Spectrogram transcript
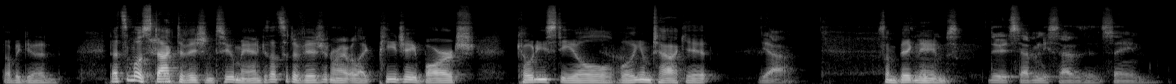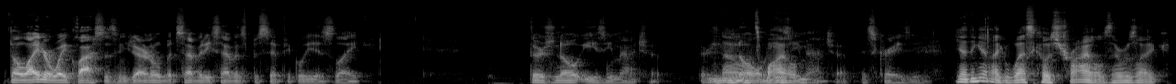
That'll be good. That's the most stacked division too, man, because that's a division right with like PJ Barch, Cody Steele, William Tackett, Yeah. some big names. Dude, 77 is insane. The lighter weight classes in general, but 77 specifically is like, there's no easy matchup. There's No, no, it's easy wild. matchup. It's crazy. Yeah, I think at like West Coast trials, there was like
